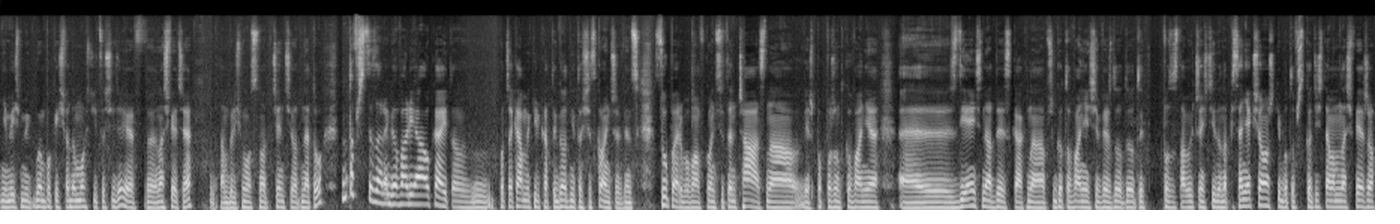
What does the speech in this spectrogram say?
nie mieliśmy głębokiej świadomości, co się dzieje w, na świecie, bo tam byliśmy mocno odcięci od netu, no to wszyscy zareagowali, a okej, okay, to poczekamy kilka tygodni, to się skończy, więc super, bo mam w końcu ten czas na, wiesz, podporządkowanie e, zdjęć na dyskach, na przygotowanie się, wiesz, do, do tych pozostałych części, do napisania książki, bo to wszystko gdzieś tam mam na świeżo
